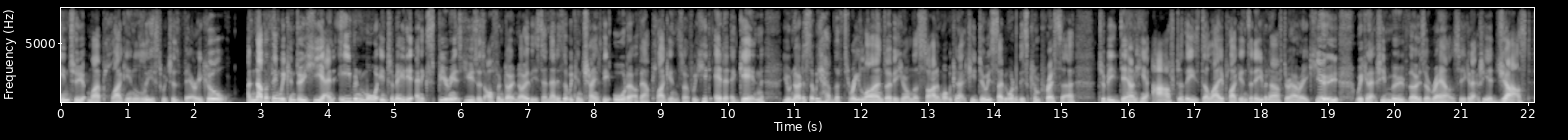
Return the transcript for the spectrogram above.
into my plugin list, which is very cool. Another thing we can do here, and even more intermediate and experienced users often don't know this, and that is that we can change the order of our plugins. So if we hit edit again, you'll notice that we have the three lines over here on the side. And what we can actually do is say we wanted this compressor to be down here after these delay plugins and even after our EQ, we can actually move those around. So you can actually adjust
